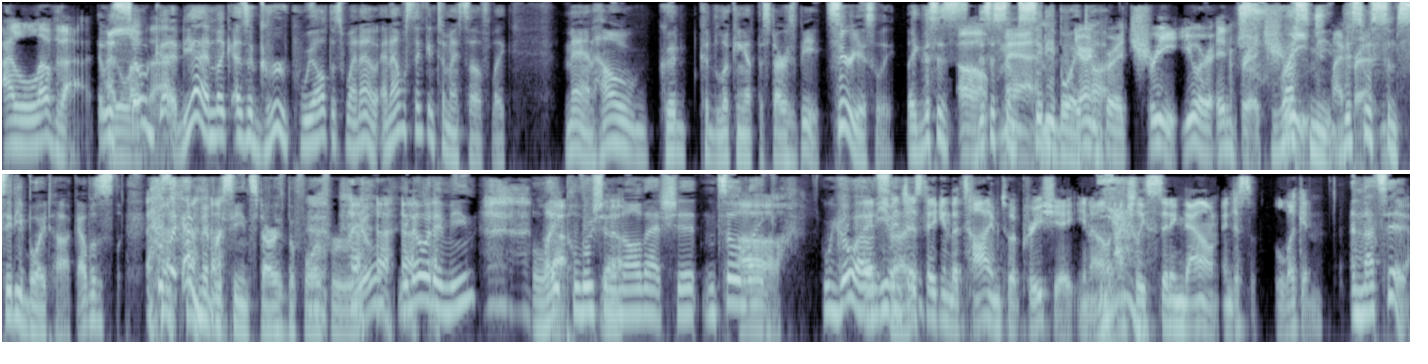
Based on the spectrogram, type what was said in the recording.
I love that. It was so that. good. Yeah, and like as a group, we all just went out, and I was thinking to myself, like, man, how good could looking at the stars be? Seriously, like this is Oh, this is some city boy You're talk. in for a treat. You are in for a Trust treat, Trust me, this friend. was some city boy talk. I was, I was like, I've never seen stars before for real. You know what I mean? Light Yeah, pollution yeah. and all that shit. And so oh. like Oh. we go outside, and even just taking the time to appreciate, you know, Yeah. actually sitting down and just looking. and that's it.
